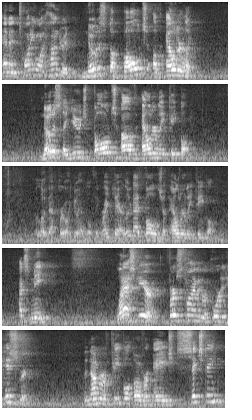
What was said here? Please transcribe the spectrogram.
And in 2100, notice the bulge of elderly. Notice the huge bulge of elderly people. Look at that pearl. I do have a little thing right there. Look at that bulge of elderly people. That's me. Last year, first time in recorded history, the number of people over age 60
